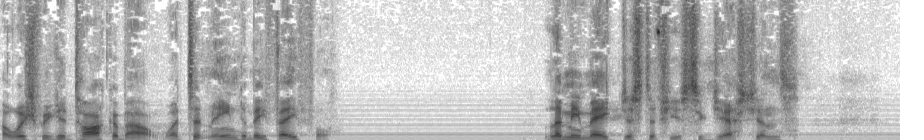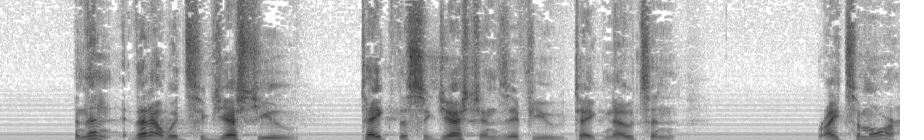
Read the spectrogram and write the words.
I wish we could talk about what's it mean to be faithful. Let me make just a few suggestions. And then, then I would suggest you take the suggestions if you take notes and write some more.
